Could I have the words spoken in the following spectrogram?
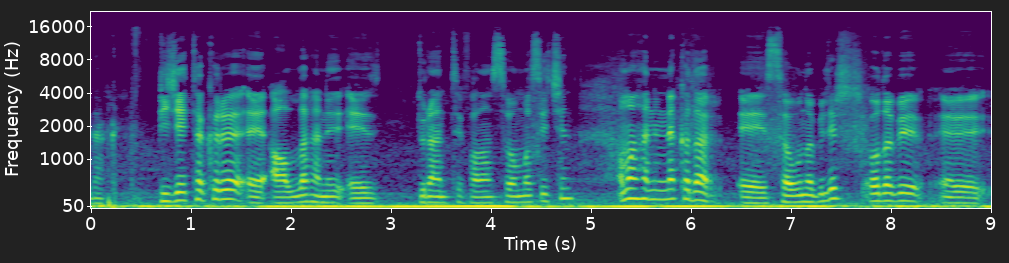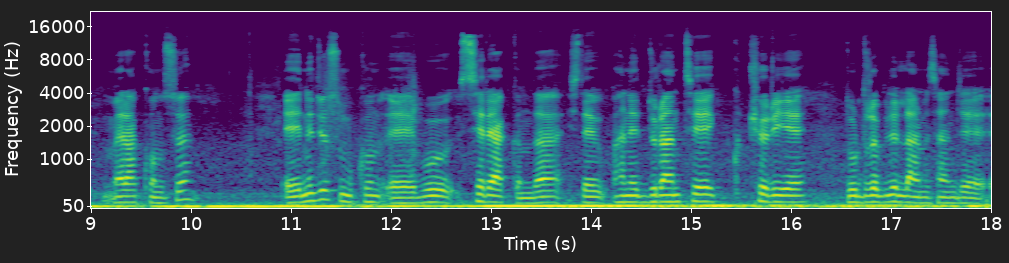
bir dakika. PJ Tucker'ı e, aldılar hani e, Durant'i falan savunması için. Ama hani ne kadar e, savunabilir o da bir e, merak konusu. E, ne diyorsun bu konu e, bu seri hakkında? İşte hani Durant'i, Curry'i durdurabilirler mi sence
